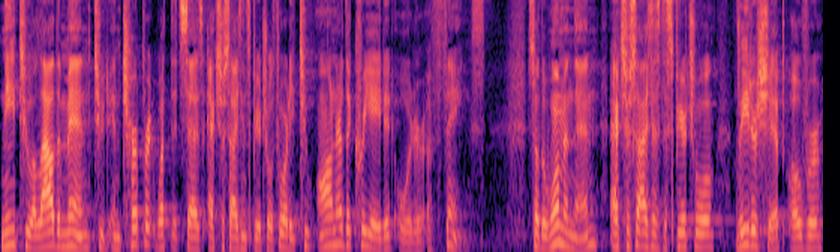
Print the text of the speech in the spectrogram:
need to allow the men to interpret what it says, exercising spiritual authority, to honor the created order of things. So the woman then exercises the spiritual leadership over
